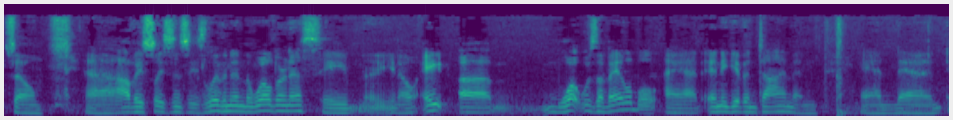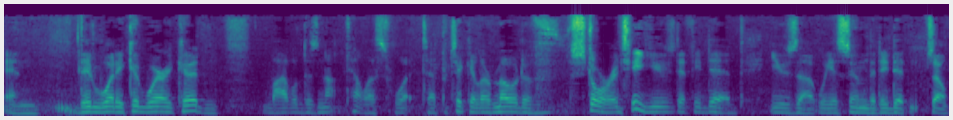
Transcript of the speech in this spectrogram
So, uh, obviously, since he's living in the wilderness, he, uh, you know, ate um, what was available at any given time, and and and, and did what he could where he could. And the Bible does not tell us what uh, particular mode of storage he used. If he did use that, we assume that he didn't. So,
